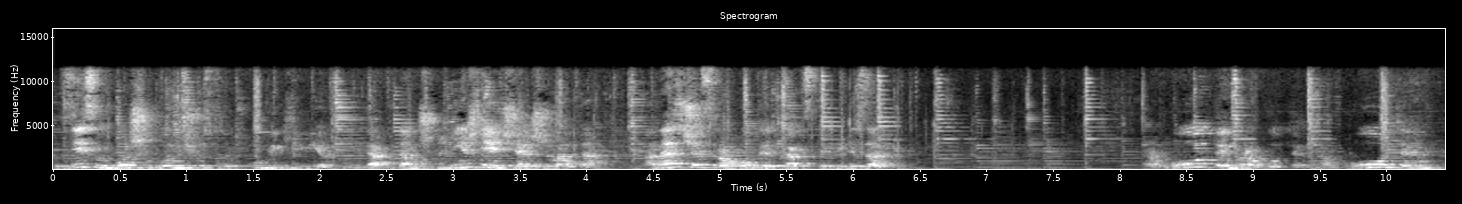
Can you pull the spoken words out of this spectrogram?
Вот здесь мы больше будем чувствовать кубики верхние, да, потому что нижняя часть живота, она сейчас работает как стабилизатор. Работаем, работаем, работаем.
